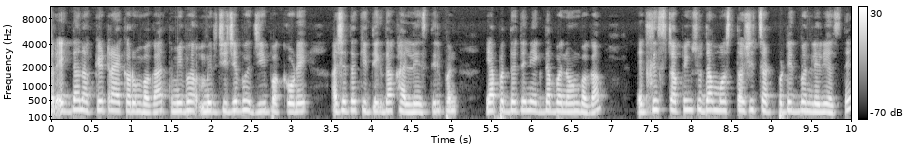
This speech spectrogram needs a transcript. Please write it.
तर एकदा नक्की ट्राय करून बघा. तुम्ही ब मिरचीचे भजी पकोडे असे तर कितीकदा खाल्ले असतील पण या पद्धतीने एकदा बनवून बघा. यातली स्टफिंग सुद्धा मस्त अशी चटपटीत बनलेली असते.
